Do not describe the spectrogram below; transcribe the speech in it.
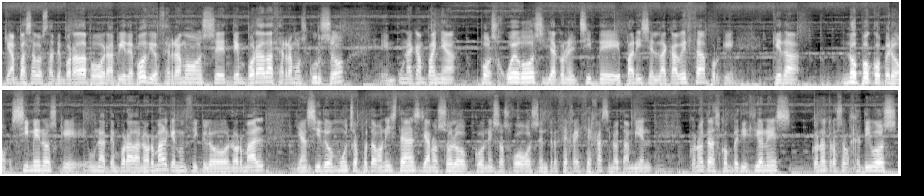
que han pasado esta temporada por a pie de podio. Cerramos eh, temporada, cerramos curso, en una campaña post-juegos y ya con el chip de París en la cabeza, porque queda no poco, pero sí menos que una temporada normal, que en un ciclo normal. Y han sido muchos protagonistas, ya no solo con esos juegos entre ceja y ceja, sino también con otras competiciones, con otros objetivos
